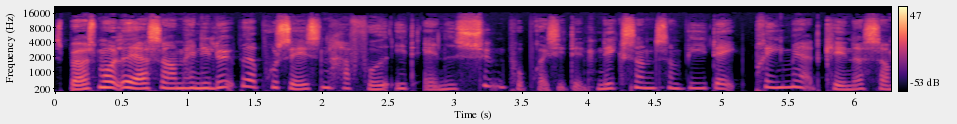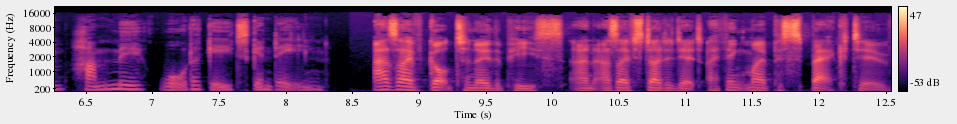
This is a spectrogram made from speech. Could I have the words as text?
Spørgsmålet er så, om han i løbet af processen har fået et andet syn på præsident Nixon, som vi i dag primært kender som ham med Watergate-skandalen. As I've got to know the piece and as I've studied it, I think my perspective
